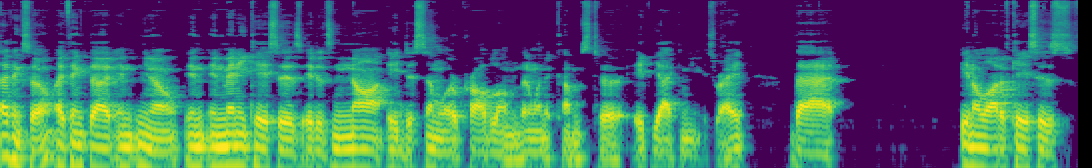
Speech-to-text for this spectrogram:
I think so. I think that in you know in, in many cases it is not a dissimilar problem than when it comes to API communities, right? That in a lot of cases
